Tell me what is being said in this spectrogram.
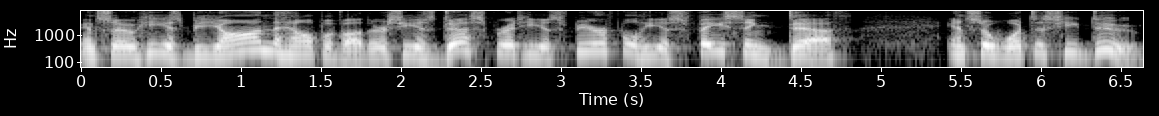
And so he is beyond the help of others. He is desperate, he is fearful, he is facing death. And so what does he do?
